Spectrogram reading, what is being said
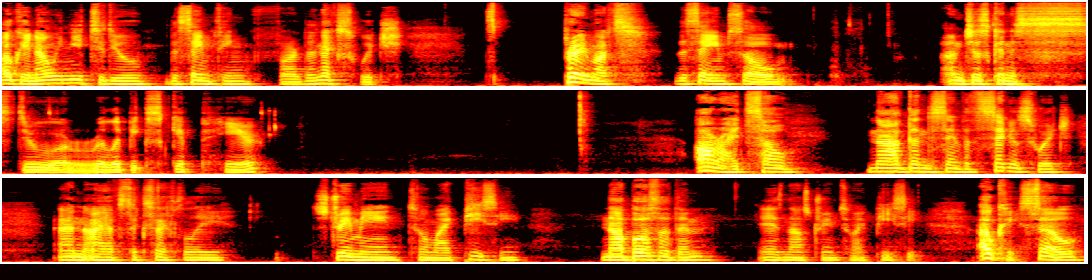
Okay, now we need to do the same thing for the next switch. It's pretty much the same, so I'm just gonna do a really big skip here. Alright, so now I've done the same for the second switch, and I have successfully streaming to my PC. Now both of them is now streamed to my PC. Okay, so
